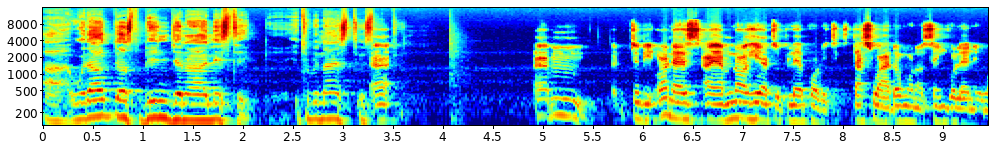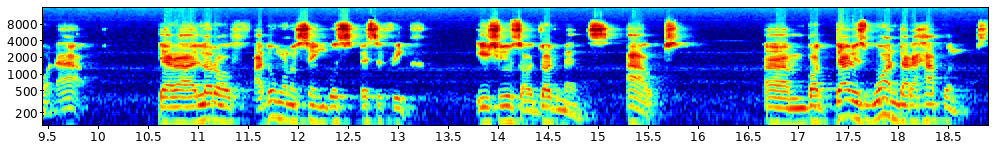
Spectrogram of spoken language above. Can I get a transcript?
uh, without just being generalistic. It would be nice to speak. Uh, um, to be honest, I am not here to play politics. That's why I don't want to single anyone out. There are a lot of, I don't want to single specific issues or judgments out. Um, but there is one that happened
